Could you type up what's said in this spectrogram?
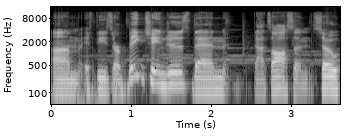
Um, if these are big changes then that's awesome. So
